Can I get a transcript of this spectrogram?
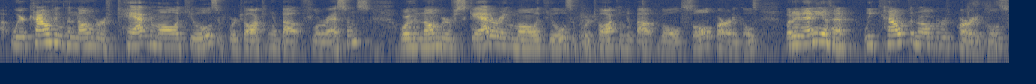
Uh, We're counting the number of tagged molecules if we're talking about fluorescence, or the number of scattering molecules if we're talking about gold Sol particles. But in any event, we count the number of particles,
